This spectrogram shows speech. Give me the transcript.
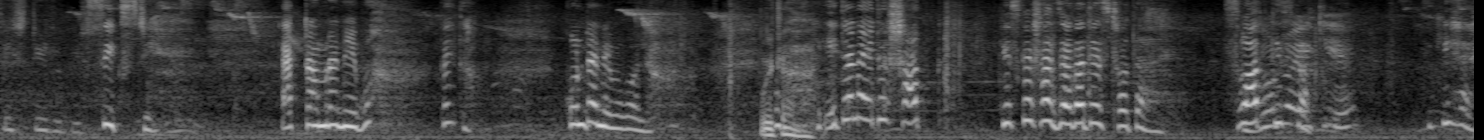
सिक्सटी रुपीज़ সিক্সটি একটা আমরা নেব তাই তো কোনটা নেব বলো ওইটা না এটা না এটা স্বাদ किसके साथ ज़्यादा टेस्ट होता है स्वाद दोनों किसका एक ही है एक ही है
